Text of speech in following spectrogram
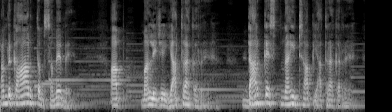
अंधकारतम समय में आप, मान लीजिए, यात्रा कर रहे हैं। डार्केस्ट नाइट आप यात्रा कर रहे हैं।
